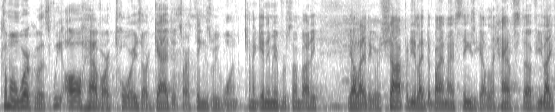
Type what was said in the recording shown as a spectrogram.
Come on, work with us. We all have our toys, our gadgets, our things we want. Can I get them in for somebody? Y'all like to go shopping. You like to buy nice things. You got to like have stuff. You like.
